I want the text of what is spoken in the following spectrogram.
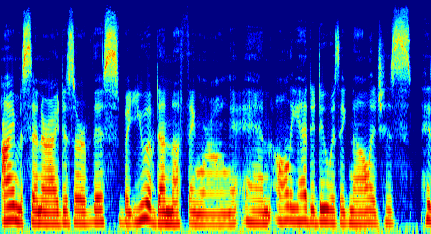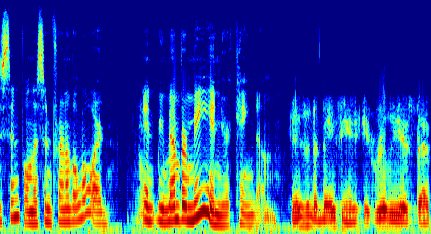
I'm a sinner I deserve this but you have done nothing wrong and all he had to do was acknowledge his his sinfulness in front of the Lord and remember me in your kingdom. Isn't amazing? It really is that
